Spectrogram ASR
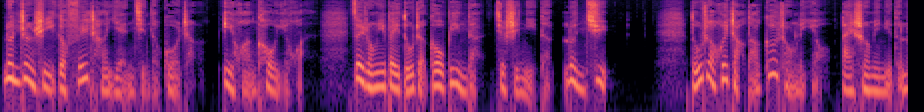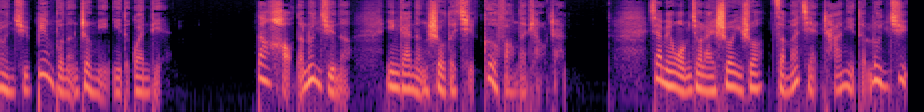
论证是一个非常严谨的过程，一环扣一环。最容易被读者诟病的就是你的论据，读者会找到各种理由来说明你的论据并不能证明你的观点。但好的论据呢，应该能受得起各方的挑战。下面我们就来说一说怎么检查你的论据。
